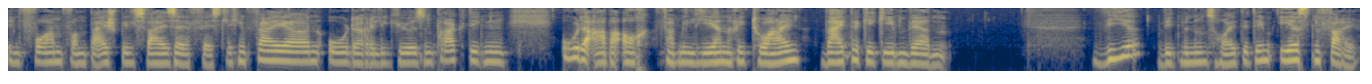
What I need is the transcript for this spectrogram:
in Form von beispielsweise festlichen Feiern oder religiösen Praktiken oder aber auch familiären Ritualen weitergegeben werden. Wir widmen uns heute dem ersten Fall,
